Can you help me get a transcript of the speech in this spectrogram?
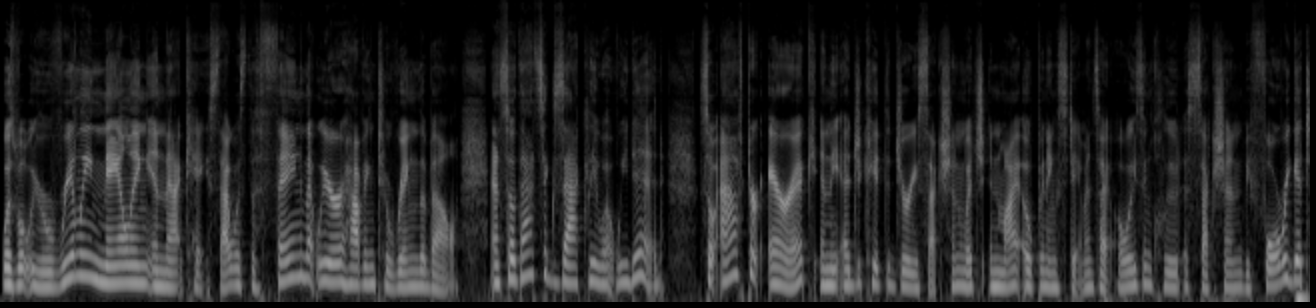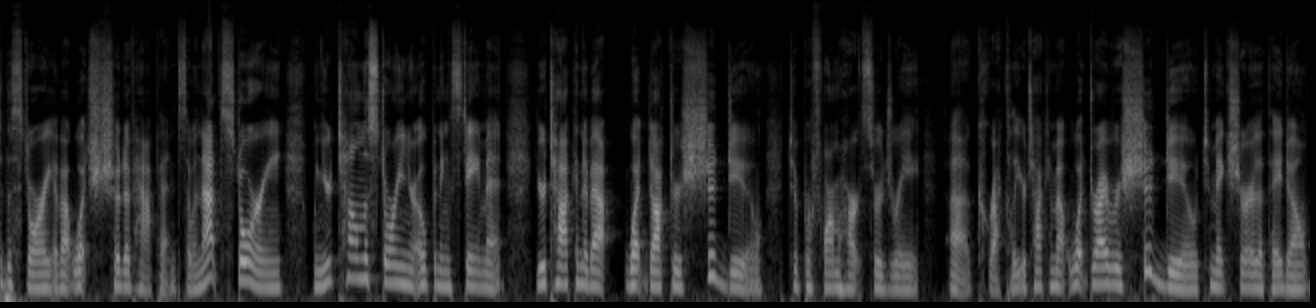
was what we were really nailing in that case. That was the thing that we were having to ring the bell. And so that's exactly what we did. So, after Eric in the Educate the Jury section, which in my opening statements, I always include a section before we get to the story about what should have happened. So, in that story, when you're telling the story in your opening statement, you're talking about what doctors should do to perform heart surgery uh, correctly. You're talking about what drivers should do to make sure that they don't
